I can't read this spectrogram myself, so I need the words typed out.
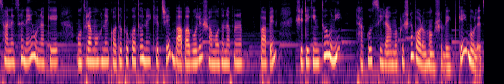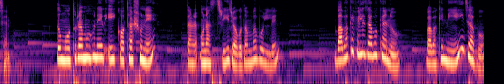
স্থানে স্থানে ওনাকে মথুরামোহনের কথোপকথনের ক্ষেত্রে বাবা বলে সম্বোধন আপনারা পাবেন, সেটি কিন্তু উনি ঠাকুর শ্রীরামকৃষ্ণ পরমহংসদেবকেই বলেছেন। তো মথুরামোহনের এই কথা শুনে তার ওনার স্ত্রী জগদম্বা বললেন, বাবাকে ফেলে যাব কেন? বাবাকে নিয়েই যাব।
